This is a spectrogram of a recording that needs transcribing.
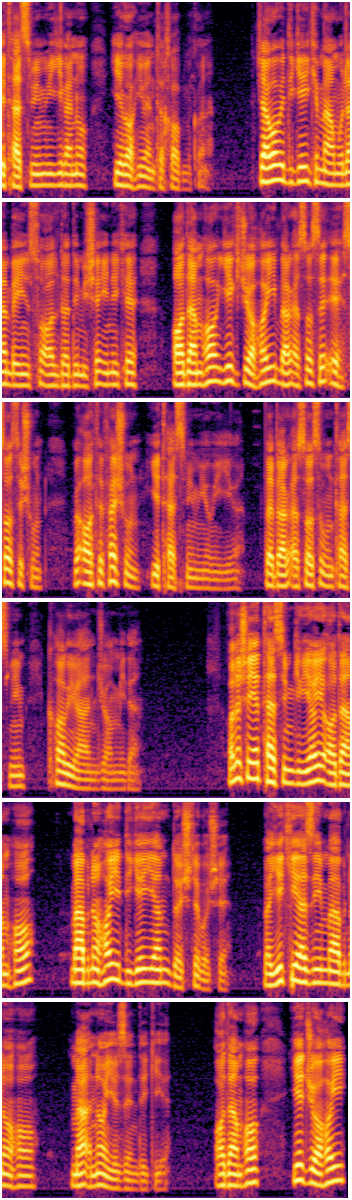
یه تصمیم می‌گیرن و یه راهی رو انتخاب می‌کنن. جواب دیگه ای که معمولا به این سوال داده میشه اینه که آدم ها یک جاهایی بر اساس احساسشون و عاطفهشون یه تصمیمی رو می‌گیرن. و بر اساس اون تصمیم کاری رو انجام میدن. حالا شاید تصمیم گیری های آدم ها مبناهای دیگه ای هم داشته باشه و یکی از این مبناها معنای زندگیه. آدم ها یه جاهایی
